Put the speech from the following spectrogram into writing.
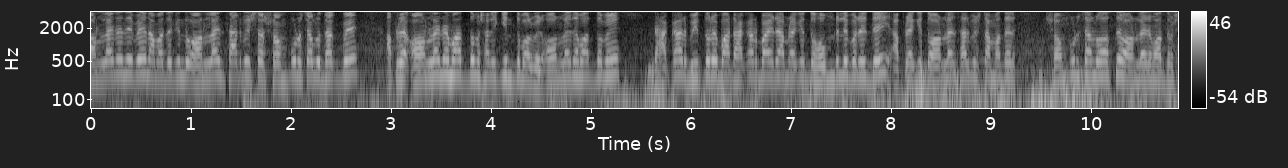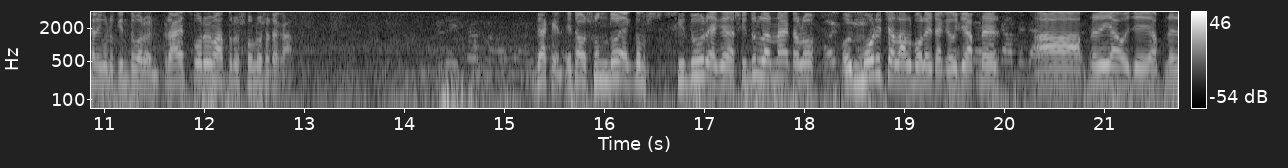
অনলাইনে নেবেন, আমাদের কিন্তু অনলাইন সার্ভিসটা সম্পূর্ণ চালু থাকবে। আপনারা অনলাইনের মাধ্যমে শাড়ি কিনতে পারবেন। অনলাইনের মাধ্যমে ঢাকার ভিতরে বা ঢাকার বাইরে আমরা কিন্তু হোম ডেলিভারি দিই। আপনারা কিন্তু অনলাইন সার্ভিসটা আমাদের সম্পূর্ণ চালু আছে অনলাইনের মাধ্যমে শাড়িগুলো কিনতে পারবেন। প্রাইস পড়বে মাত্র ষোলোশো টাকা। দেখেন, এটাও সুন্দর, একদম সিঁদুর সিঁদুর লাল না, এটা হলো ওই মরিচা লাল বলে এটাকে, ওই যে আপনার আপনার ইয়া, ওই যে আপনার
